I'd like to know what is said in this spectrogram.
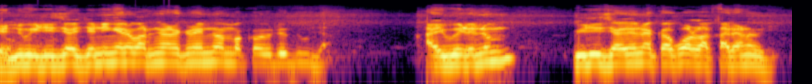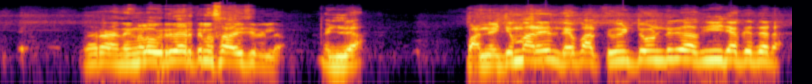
പിന്നെ വി ഡി സതീശൻ ഇങ്ങനെ പറഞ്ഞു നടക്കണമെങ്കിൽ നമുക്ക് ഒരു ഇതില്ല ഐവിടനും വി ഡി സതീശനൊക്കെ കൊള്ളക്കാരാണ് വേറെ നിങ്ങൾ ഒരു തരത്തിലും സാധിച്ചിട്ടില്ല ഇല്ല. വന്നിട്ടും പറയുന്നത് പത്ത് മിനിറ്റ് കൊണ്ട് അത് ഈടാക്കി തരാം.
